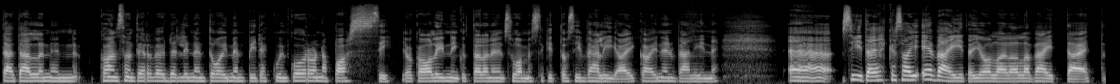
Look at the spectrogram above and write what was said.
tämä tällainen kansanterveydellinen toimenpide kuin koronapassi, joka oli niin kuin tällainen Suomessakin tosi väliaikainen väline. Siitä ehkä sai eväitä jollain lailla väittää, että,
